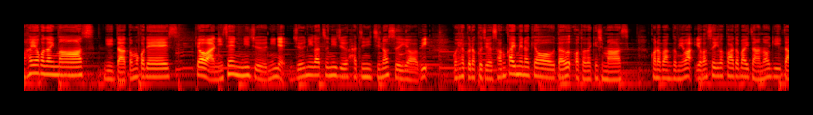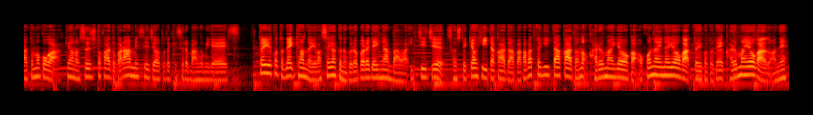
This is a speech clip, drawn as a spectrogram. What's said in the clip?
おはようございます。ギーターともこです。今日は2022年12月28日の水曜日。563回目の今日を歌うお届けします。この番組はヨガ水学アドバイザーのギーターともこが今日の数字とカードからメッセージをお届けする番組です。ということで今日のヨガ数学のグローバルデイナンバーは10そして今日引いたカードはバカバットギーターカードのカルマヨーガ行いのヨーガということでカルマヨーガはね、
